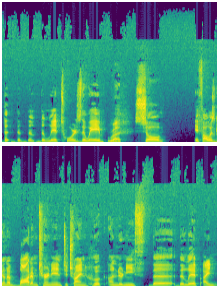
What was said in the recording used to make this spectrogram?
the the, the, the lip towards the wave Right. so if I was gonna bottom turn in to try and hook underneath the the lip, I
